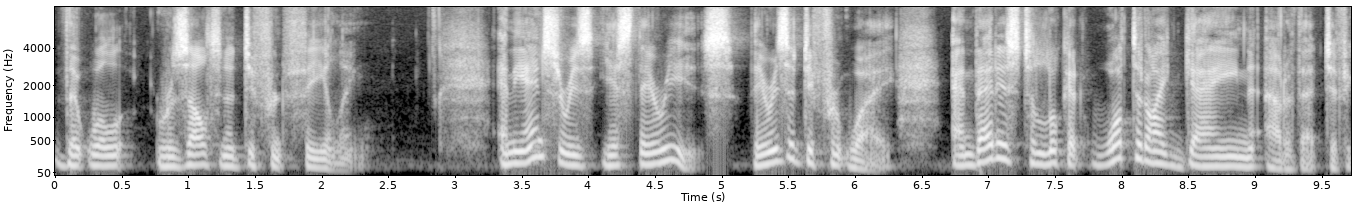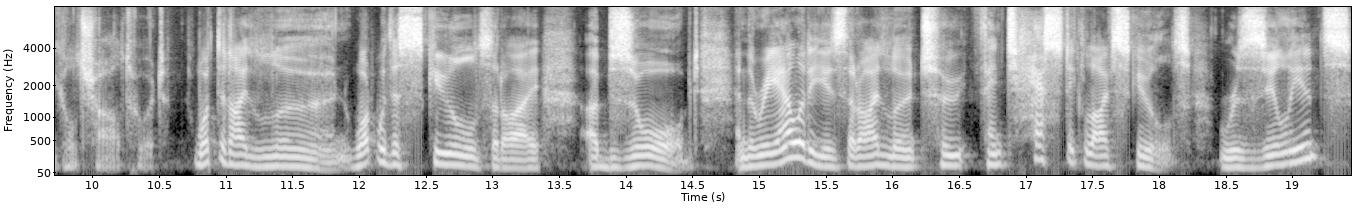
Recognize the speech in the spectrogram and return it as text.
that will result in a different feeling? And the answer is yes, there is. There is a different way. And that is to look at what did I gain out of that difficult childhood? What did I learn? What were the skills that I absorbed? And the reality is that I learned two fantastic life skills resilience,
